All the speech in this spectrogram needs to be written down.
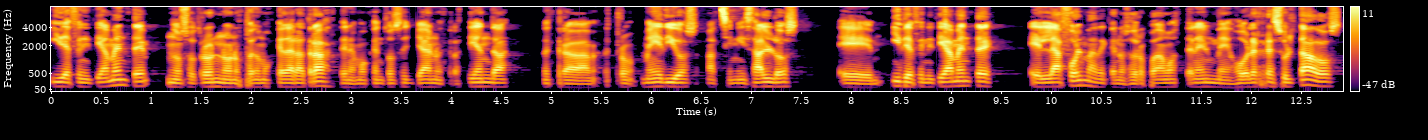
y definitivamente nosotros no nos podemos quedar atrás, tenemos que entonces ya nuestras tiendas, nuestros medios, maximizarlos. Eh, y definitivamente es la forma de que nosotros podamos tener mejores resultados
